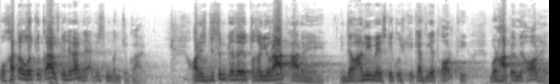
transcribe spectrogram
وہ ختم ہو چکا ہے، اس کی جگہ نیا جسم بن چکا ہے۔ اور اس جسم کے اندر جو تغیرات آ رہے ہیں جوانی میں اس کی کچھ کی کیفیت اور تھی، بڑھاپے میں اور ہے۔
